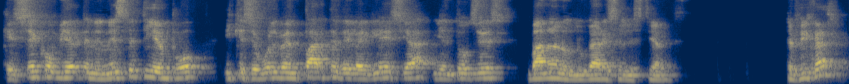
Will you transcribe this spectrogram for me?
que se convierten en este tiempo y que se vuelven parte de la iglesia y entonces van a los lugares celestiales. ¿Te fijas?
